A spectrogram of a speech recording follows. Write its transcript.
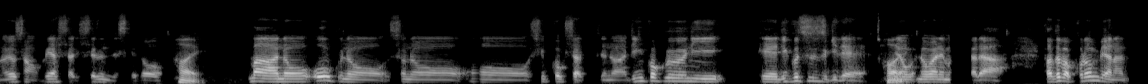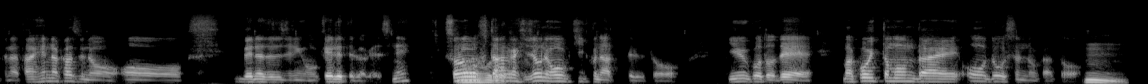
の予算を増やしたりしてるんですけど、はい。まあ、あの、多くの、その、お出国者っていうのは隣国に、えー陸続きでの、はい逃れますから、例えばコロンビアなんてのは大変な数のおベネズエラ人を受け入れてるわけですね。その負担が非常に大きくなってるということで、まあ、こういった問題をどうするのかと。うん。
